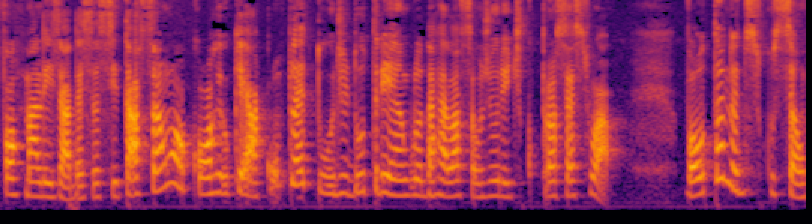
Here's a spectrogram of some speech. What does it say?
formalizada essa citação, ocorre o que é a completude do triângulo da relação jurídico-processual. Voltando à discussão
